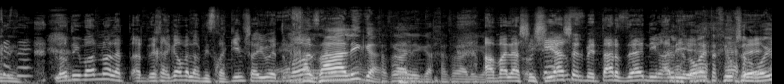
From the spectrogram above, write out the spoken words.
לא דיברנו, דרך אגב, על המשחקים שהיו אתמול. חזר הליגה. חזרה הליגה, חזרה הליגה. אבל השישייה אוקיי. של ביתר זה נראה לי... אתה לא רואה את החיוך של רועי?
